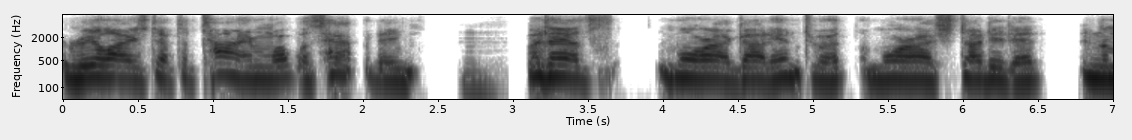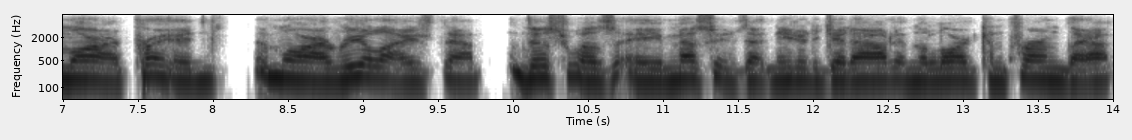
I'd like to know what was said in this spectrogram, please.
realized at the time what was happening. Hmm. But as more I got into it, the more I studied it, and the more I prayed, the more I realized that this was a message that needed to get out, and the Lord confirmed that.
